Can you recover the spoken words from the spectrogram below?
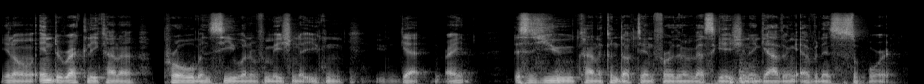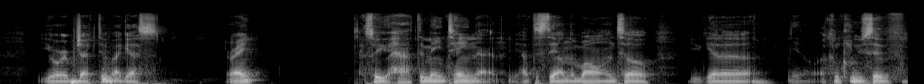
you know, indirectly kind of probe and see what information that you can you can get, right? this is you kind of conducting further investigation and gathering evidence to support your objective, I guess, right? So you have to maintain that. You have to stay on the ball until you get a you know a conclusive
